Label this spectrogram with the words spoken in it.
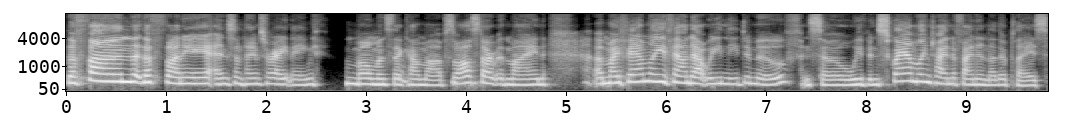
the fun, the funny, and sometimes frightening moments that come up. So I'll start with mine. Uh, my family found out we need to move. And so we've been scrambling trying to find another place.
